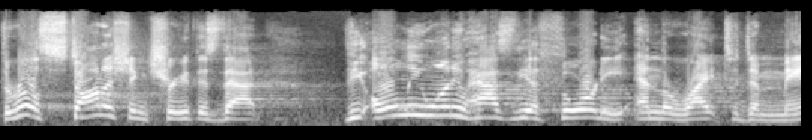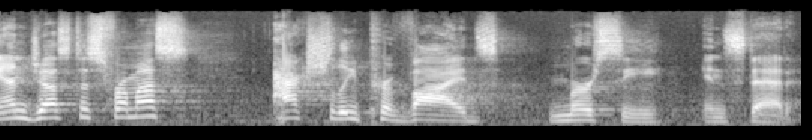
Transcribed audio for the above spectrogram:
The real astonishing truth is that the only one who has the authority and the right to demand justice from us actually provides mercy instead.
